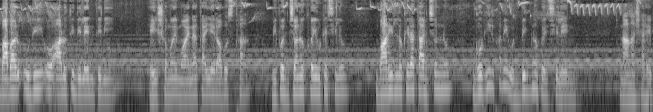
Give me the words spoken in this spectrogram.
বাবার উদি ও আরতি দিলেন তিনি। এই সময় ময়না তাইয়ের অবস্থা বিপজ্জনক হয়ে উঠেছিল। বাড়ির লোকেরা তার জন্য গভীরভাবে উদ্বিগ্ন হয়েছিলেন। নানা সাহেব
